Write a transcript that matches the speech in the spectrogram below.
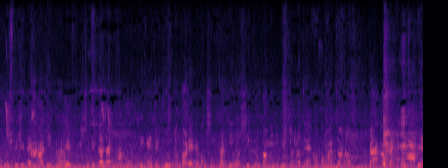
উপস্থিতিতে সার্বিকভাবে বিশ্ববিদ্যালয়ের ভাবমূর্তিকে যে ক্ষুণ্ণ করে এবং শিক্ষার্থী ও শিক্ষক কমিউনিটির জন্য যে অপমানজনক, তা আমরা ইতিমধ্যে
